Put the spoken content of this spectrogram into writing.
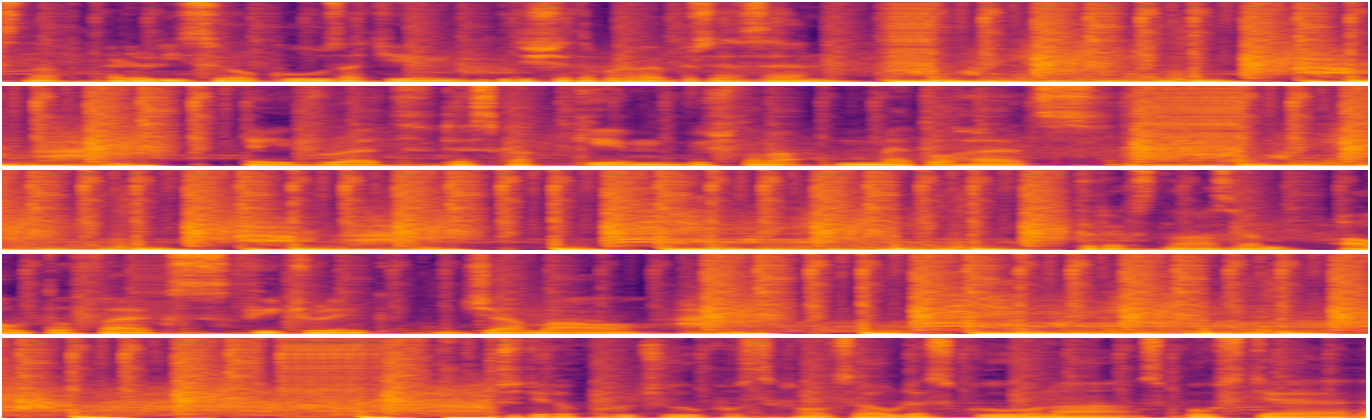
Snad release roku zatím, když je teprve březen. Adred, deska Kim, vyšla na Metalheads. Track s názvem Autofax featuring Jamal. Určitě doporučuji poslechnout celou desku, na spoustě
